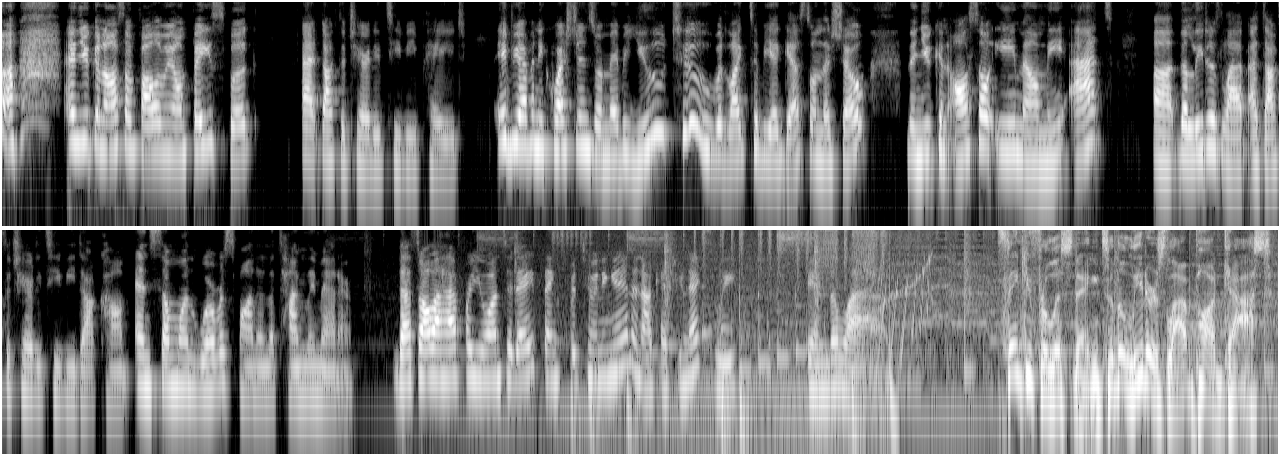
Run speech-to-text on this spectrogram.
and you can also follow me on Facebook at Dr. Charity TV page. If you have any questions, or maybe you too would like to be a guest on the show, then you can also email me at uh, the leaders lab at drcharitytv.com and someone will respond in a timely manner. That's all I have for you on today. Thanks for tuning in, and I'll catch you next week in the lab. Thank you for listening to the Leaders Lab podcast.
